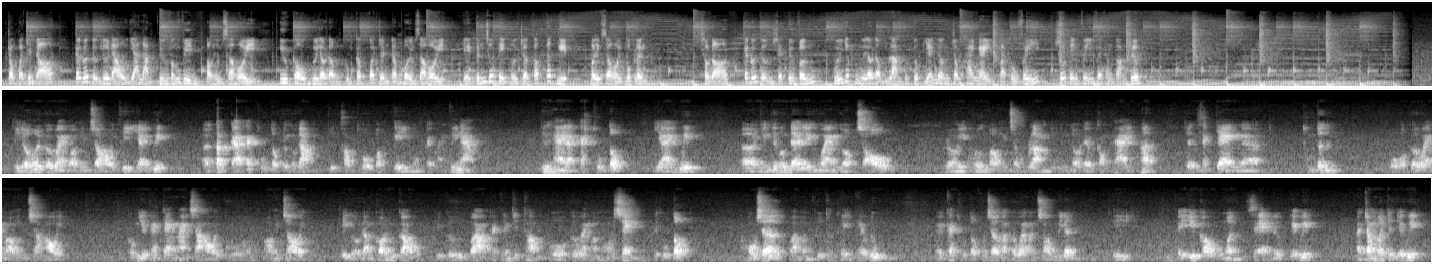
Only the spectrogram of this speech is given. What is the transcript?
Trong quá trình đó, các đối tượng lừa đảo giả làm tư vấn viên bảo hiểm xã hội yêu cầu người lao động cung cấp quá trình đóng bảo hiểm xã hội để tính số tiền hưởng trợ cấp thất nghiệp, bảo hiểm xã hội một lần. Sau đó, các đối tượng sẽ tư vấn, hứa giúp người lao động làm thủ tục giải ngân trong 2 ngày và thu phí, số tiền phí phải thanh toán trước. Thì đối với cơ quan bảo hiểm xã hội khi giải quyết ờ, tất cả các thủ tục cho người lao động thì không thu bất kỳ một cái khoản phí nào. Thứ hai là các thủ tục giải quyết uh, những cái vấn đề liên quan gộp sổ rồi hưởng bảo hiểm xã hội một lần thì chúng tôi đều công khai hết trên các trang ờ, thông tin của cơ quan bảo hiểm xã hội cũng như các trang mạng xã hội của bảo hiểm xã hội. Thì người động có nhu cầu thì cứ vào các trang chính thống của cơ quan bảo hiểm xã hội xem để thủ tục hồ sơ và mình cứ thực hiện theo đúng các thủ tục hồ sơ mà cơ quan bảo hiểm xã hội quy định. Thì cái yêu cầu của mình sẽ được giải quyết. À, trong quá trình giải quyết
